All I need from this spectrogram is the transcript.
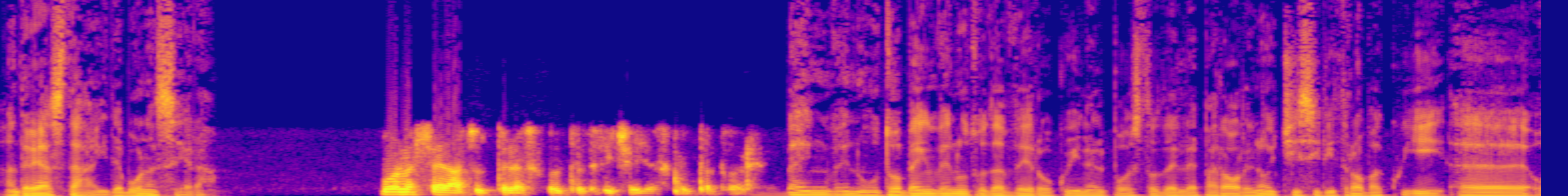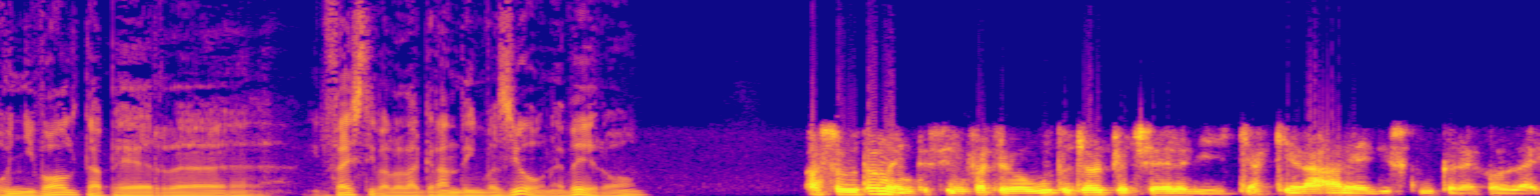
Andrea Staide, buonasera. Buonasera a tutte le ascoltatrici e gli ascoltatori. Benvenuto, benvenuto davvero qui nel posto delle parole. Noi ci si ritrova qui eh, ogni volta per eh, il festival La Grande Invasione, vero? Assolutamente sì, infatti avevo avuto già il piacere di chiacchierare e discutere con lei.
